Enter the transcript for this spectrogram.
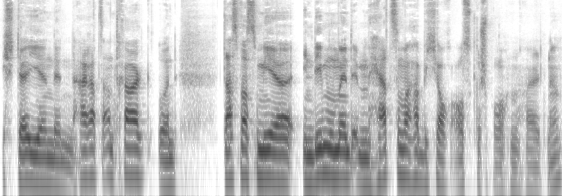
Ich stelle hier den Heiratsantrag und das, was mir in dem Moment im Herzen war, habe ich auch ausgesprochen halt. Ne?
